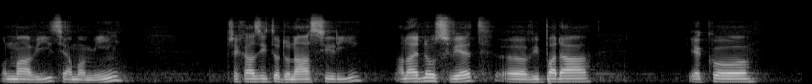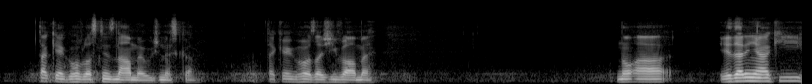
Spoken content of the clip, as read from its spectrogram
on má víc, já mám míň, přechází to do násilí a najednou svět eh, vypadá jako tak, jak ho vlastně známe už dneska, tak, jak ho zažíváme. No a je tady nějaké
